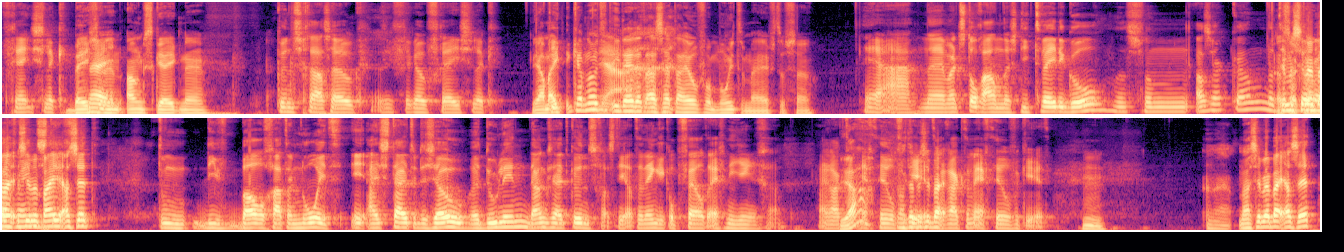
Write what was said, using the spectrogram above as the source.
Vreselijk. Beetje Nee. een angstgegner. Kunstgras ook. Dat vind ik ook vreselijk. Ja, maar ik, ik heb nooit het idee dat AZ daar heel veel moeite mee heeft of zo. Ja, nee, maar het is toch anders. Die tweede goal, dat is van Azarkan. Dat is ze hebben bij, ze hebben bij AZ... toen die bal gaat er nooit in. Hij stuiterde zo het doel in, dankzij het kunstgas. Die had er denk ik op veld echt niet ingegaan. Hij raakte Ja? hem echt heel verkeerd. hebben ze bij- Hij raakte hem echt heel verkeerd. Hm. Ja, maar ze hebben bij AZ, en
